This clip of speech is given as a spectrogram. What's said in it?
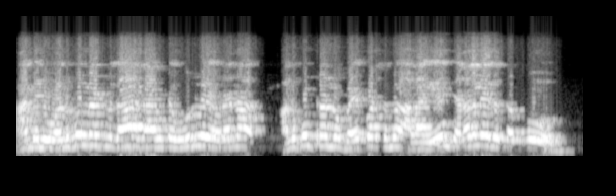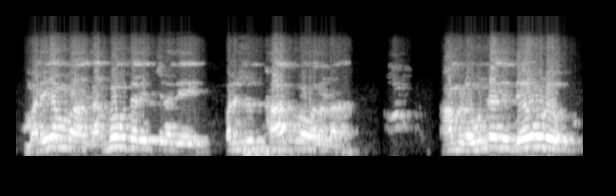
ఆమె నువ్వు అనుకున్నట్లుగా లేకుంటే ఊర్లో ఎవరైనా అనుకుంటున్నా నువ్వు భయపడుతున్నావు అలా ఏం జరగలేదు తప్పు. మరియమ్మ గర్భము ధరించినది పరిశుద్ధాత్మ వలన. ఆమెలో ఉండేది దేవుడు.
